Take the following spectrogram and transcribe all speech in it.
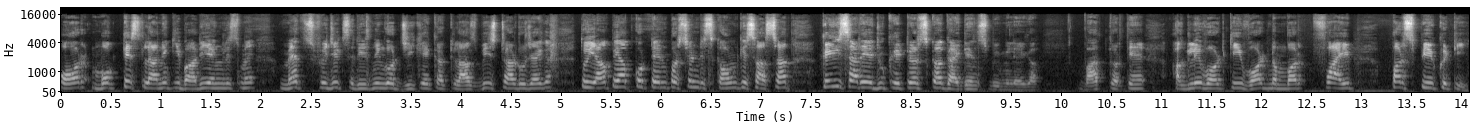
और मॉक टेस्ट लाने की बारी है इंग्लिश में। मैथ्स फिजिक्स रीजनिंग और जीके का क्लास भी स्टार्ट हो जाएगा। तो यहाँ पे आपको टेन डिस्काउंट के साथ साथ कई सारे एजुकेटर्स का गाइडेंस भी मिलेगा। बात करते हैं अगले वर्ड की word number five perspicuity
